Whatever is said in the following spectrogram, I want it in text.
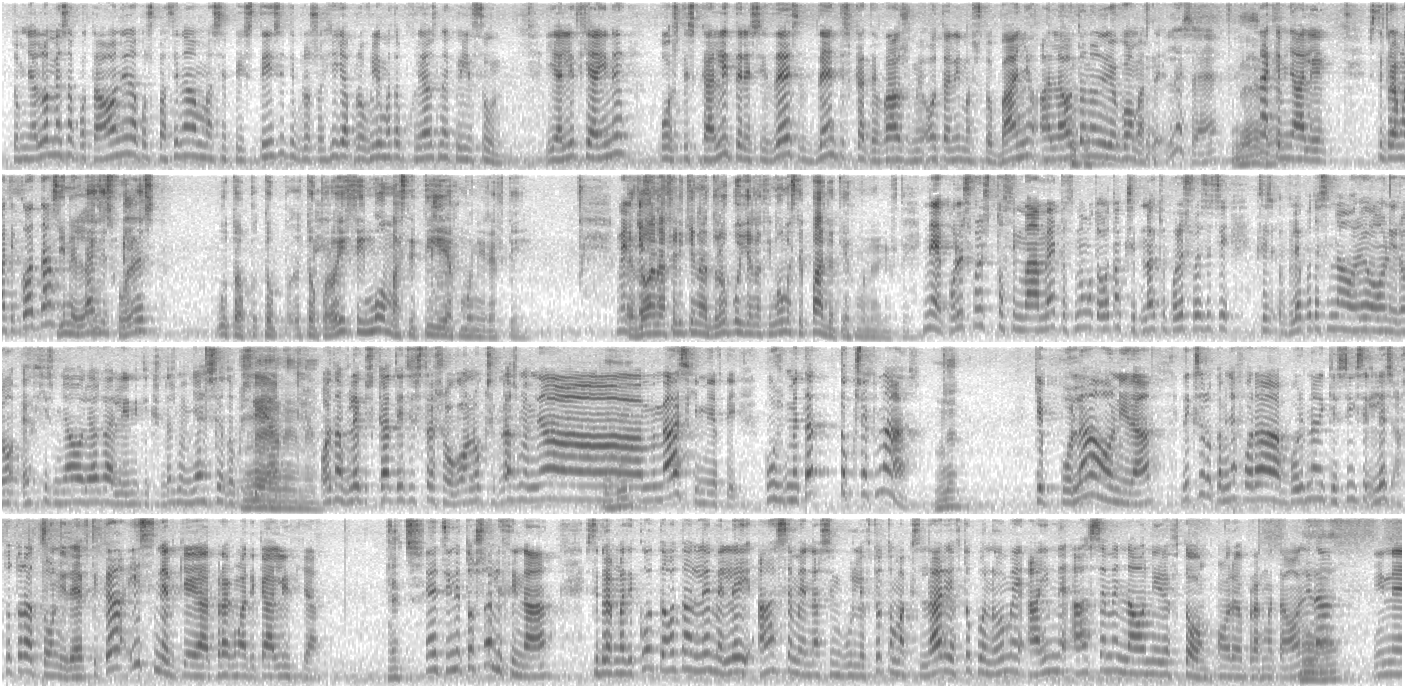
Το μυαλό μέσα από τα όνειρα προσπαθεί να μας επιστήσει την προσοχή για προβλήματα που χρειάζονται να επιληθούν. Η αλήθεια είναι πως τις καλύτερες ιδέες δεν τις κατεβάζουμε όταν είμαστε στο μπάνιο, αλλά όταν ονειρευόμαστε. Λες, ε. Ναι, Να ναι. και μια άλλη. Στην πραγματικότητα. Και είναι ελάχιστες φορές που το, το, το πρωί θυμόμαστε τι έχουμε ονειρευτεί. Μερικές Εδώ φορές- αναφέρει και έναν τρόπο για να θυμόμαστε πάντα τι έχουμε ονειρευτεί. Ναι, πολλές φορές το θυμάμαι, το θυμάμαι το- όταν ξυπνάω και πολλές φορές έτσι, βλέποντας ένα ωραίο όνειρο, έχεις μια ωραία γαλήνη και ξυπνάς με μια αισιοδοξία. Ναι, ναι, ναι. Όταν βλέπεις κάτι έτσι στρεσογόνο, ξυπνάς με μια. με, με άσχημη αυτή. Που μετά το ξεχνάς. Ναι. Και πολλά όνειρα, δεν ξέρω, καμιά φορά μπορεί να είναι και εσύ, λες αυτό τώρα το ονειρεύτηκα ή συνέβη και πραγματικά αλήθεια. Έτσι. Έτσι, είναι τόσο αληθινά. Στην πραγματικότητα, όταν λέμε, λέει, άσε με να συμβουλευτώ το μαξιλάρι, αυτό που εννοούμε α, είναι άσε με να ονειρευτώ. Ωραίο πράγμα τα όνειρα. Είναι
